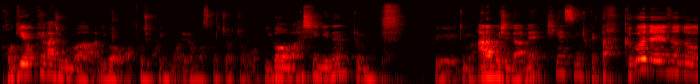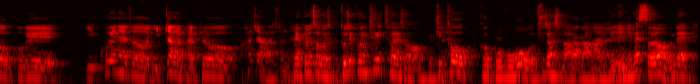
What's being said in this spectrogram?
거기에 혹해가지고 막 이거 어, 도지코인 뭐 앨런 머스크 어쩌고저쩌고 이거 하시기는 좀그 좀 알아보신 다음에 피했으면 좋겠다. 그거에 대해서도 거기 이 코인에서 입장을 발표하지 않았었나요? 네, 그래서 그래서 그 도지코인 트위터에서 그 틱톡 그거 보고 투자하지 말아라 네. 이렇게 얘기를 했어요. 근데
